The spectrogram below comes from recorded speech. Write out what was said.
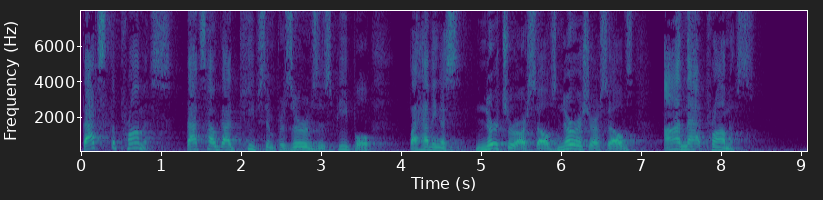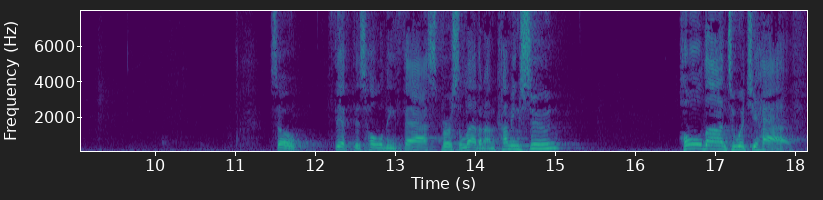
That's the promise. That's how God keeps and preserves his people by having us nurture ourselves, nourish ourselves on that promise. So, Fifth is holding fast. Verse 11 I'm coming soon. Hold on to what you have.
